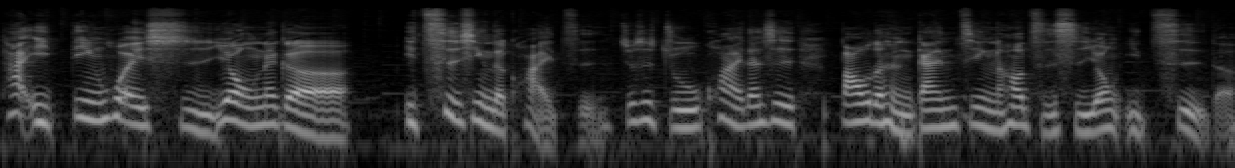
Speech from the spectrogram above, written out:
它一定会使用那个一次性的筷子，就是竹筷，但是包的很干净，然后只使用一次的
